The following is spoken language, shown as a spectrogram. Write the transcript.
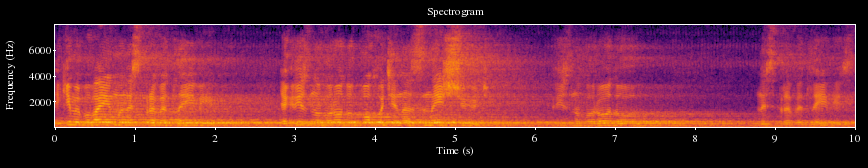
які ми буваємо несправедливі, як різного роду похоті нас знищують, різного роду несправедливість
